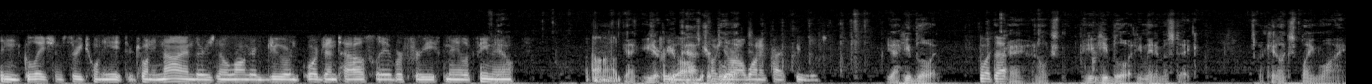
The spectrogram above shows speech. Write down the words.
in Galatians 3:28 through 29, there is no longer Jew or, Gentile, slave or free, male or female. Uh, yeah, your, your pastor all, blew you're it. all one in Christ Jesus. Yeah, he blew it. What's that? Okay, he, he blew it. He made a mistake. Okay, I'll explain why.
